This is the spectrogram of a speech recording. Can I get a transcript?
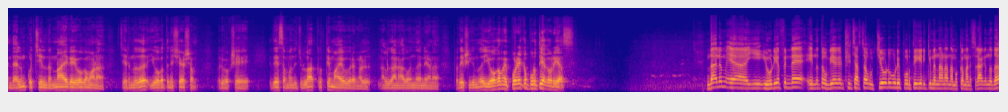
എന്തായാലും കൊച്ചിയിൽ നിർണായക യോഗമാണ് ചേരുന്നത്. യോഗത്തിന് ശേഷം ഒരുപക്ഷേ ഇതേ സംബന്ധിച്ചുള്ള കൃത്യമായ വിവരങ്ങൾ നൽകാനാകുമെന്ന് തന്നെയാണ് പ്രതീക്ഷിക്കുന്നത്. യോഗം എപ്പോഴേക്ക് പൂർത്തിയാക്കും റിയാസ്? എന്തായാലും ഈ യു ഡി എഫിന്റെ ഇന്നത്തെ ഉഭയകക്ഷി ചർച്ച ഉച്ചയോടുകൂടി പൂർത്തീകരിക്കുമെന്നാണ് നമുക്ക് മനസ്സിലാകുന്നത്.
